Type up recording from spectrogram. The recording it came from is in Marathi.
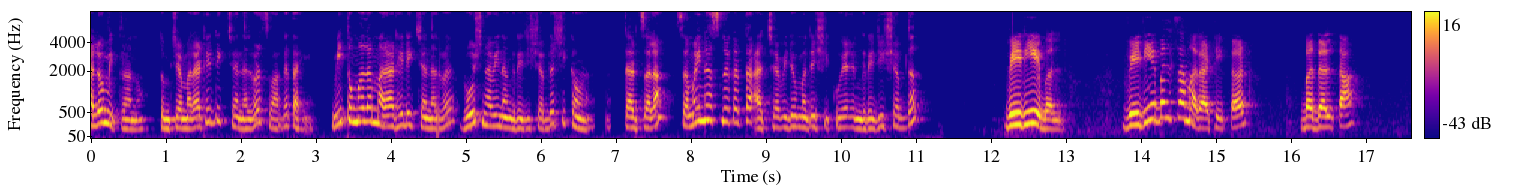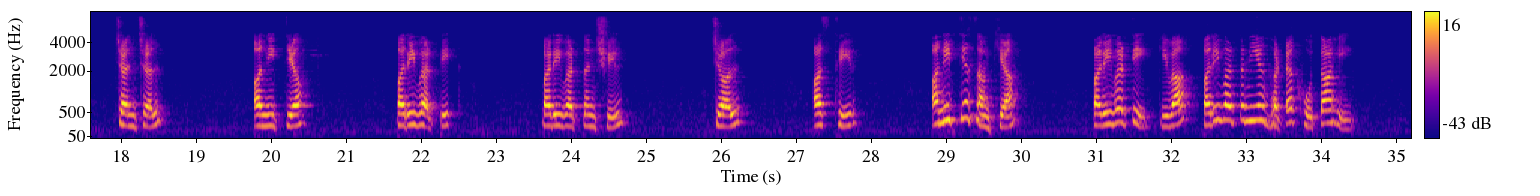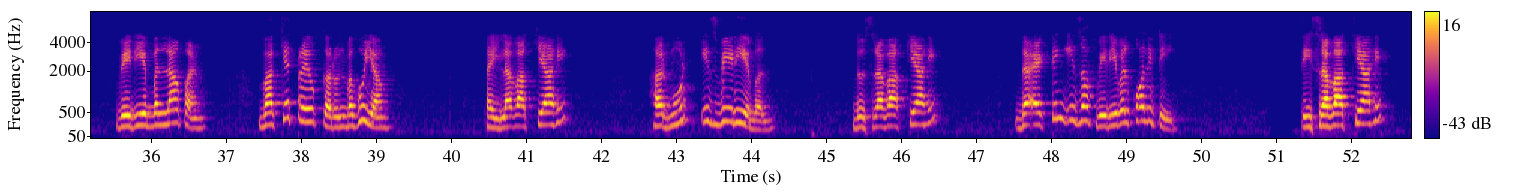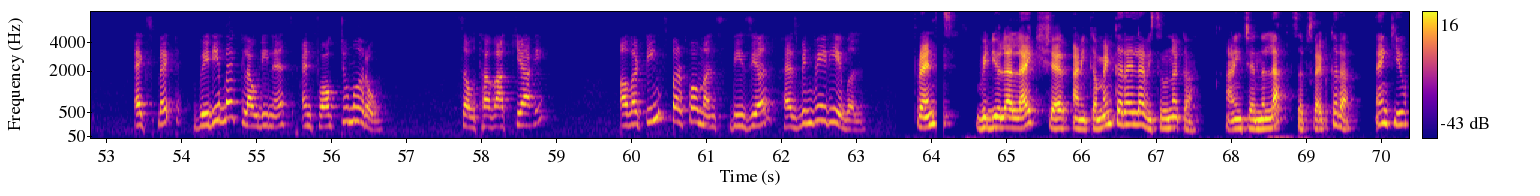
हॅलो मित्रांनो तुमच्या मराठी डिक चॅनलवर स्वागत आहे. मी तुम्हाला मराठी डिक चॅनलवर रोज नवीन अंग्रेजी शब्द शिकवणार. तर चला समय नसणं करता आजच्या व्हिडिओमध्ये शिकूया इंग्रजी शब्द. व्हेरिएबल व्हेरिएबलचा मराठीत अर्थ बदलता चंचल अनित्य परिवर्तित परिवर्तनशील चल अस्थिर अनित्य संख्या परिवर्ती किंवा परिवर्तनीय घटक होताही. व्हेरिएबलला आपण वाक्यात प्रयोग करून बघूया. पहिला वाक्य आहे हरमूड इज व्हेरिएबल दुसरा वाक्य आहे the acting is of variable quality तिसरा वाक्य आहे expect variable cloudiness and fog tomorrow चौथा वाक्य आहे. Our team's performance this year has been variable friends व्हिडिओला लाईक शेअर आणि कमेंट करायला विसरू नका. आणि चॅनलला सबस्क्राईब करा. थँक्यू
